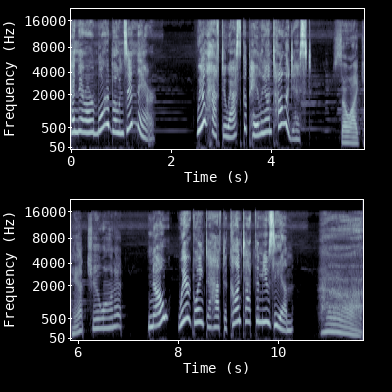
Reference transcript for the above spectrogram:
and there are more bones in there. We'll have to ask a paleontologist. So I can't chew on it? No, we're going to have to contact the museum.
